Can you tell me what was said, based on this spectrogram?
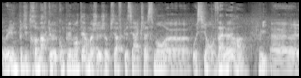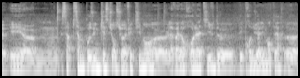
oui, une petite remarque complémentaire. Moi, j'observe que c'est un classement euh, aussi en valeur. Oui. Euh, et euh, ça, ça, me pose une question sur effectivement euh, la valeur relative de, des produits alimentaires. Euh,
